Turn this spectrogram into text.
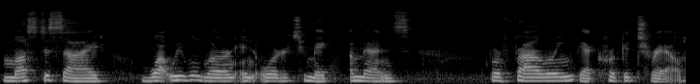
must decide what we will learn in order to make amends for following that crooked trail.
